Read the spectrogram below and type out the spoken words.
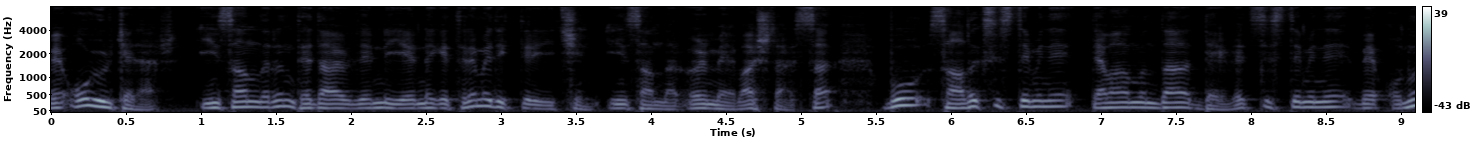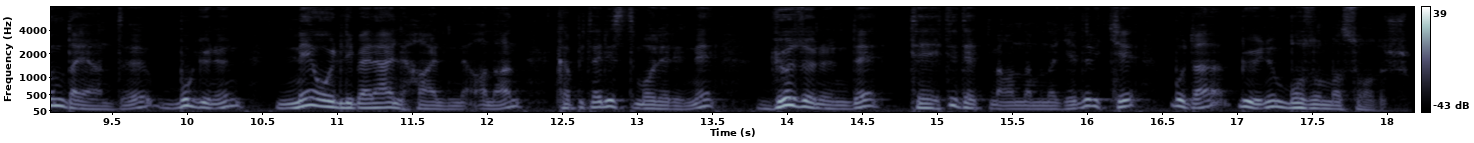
ve o ülkeler insanların tedavilerini yerine getiremedikleri için insanlar ölmeye başlarsa bu sağlık sistemini, devamında devlet sistemini ve onun dayandığı bugünün neoliberal halini alan kapitalist modelini göz önünde tehdit etme anlamına gelir ki bu da büyünün bozulması olur.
